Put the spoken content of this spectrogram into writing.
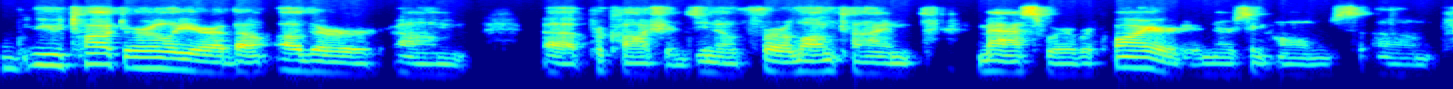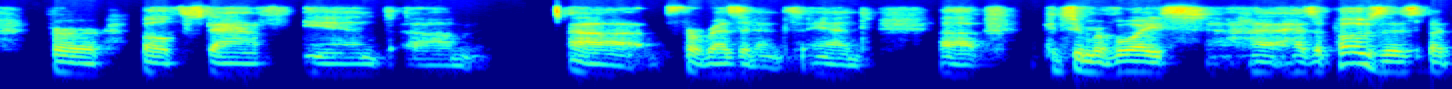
You talked earlier about other um, uh, precautions. You know for a long time masks were required in nursing homes um, for both staff and um, uh, for residents. And uh, Consumer Voice ha- has opposed this, but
